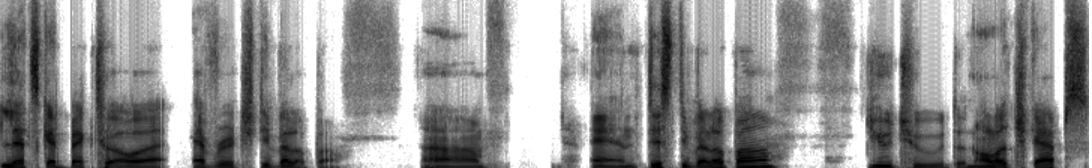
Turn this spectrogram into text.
let's get back to our average developer. Um, and this developer, due to the knowledge gaps,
